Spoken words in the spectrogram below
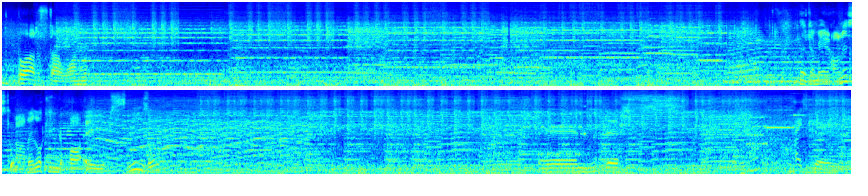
Good, but I just don't want it. If I'm being honest, I'll be looking for a Sneasel. In this ice cave.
